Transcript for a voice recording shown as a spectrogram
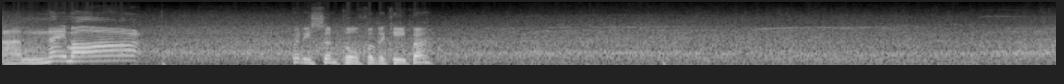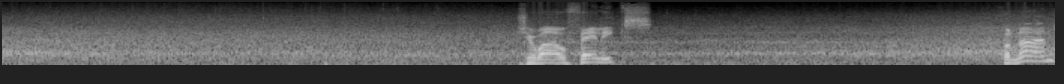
And Neymar. Pretty simple for the keeper. Joao Felix. Fernandes.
